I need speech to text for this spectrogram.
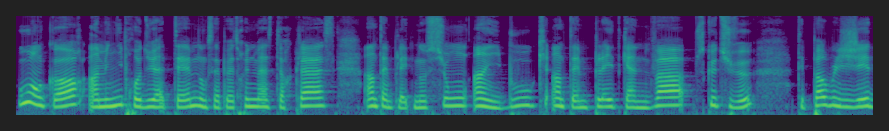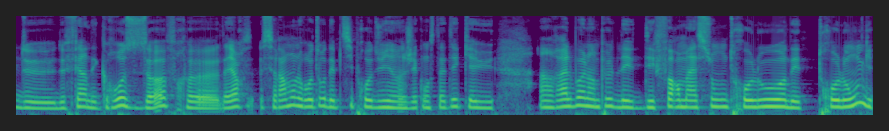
ou encore un mini produit à thème, donc ça peut être une masterclass, un template Notion, un e-book, un template Canva, ce que tu veux. Pas obligé de, faire des grosses offres. Euh, d'ailleurs, c'est vraiment le retour des petits produits. Hein. J'ai constaté qu'il y a eu un ras-le-bol un peu des, des, formations trop lourdes et trop longues,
